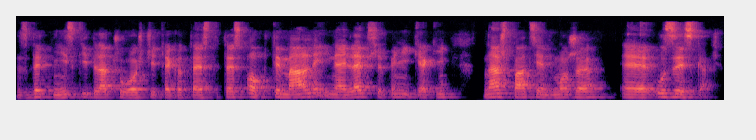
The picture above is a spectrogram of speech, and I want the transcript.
zbyt niski dla czułości tego testu. To jest optymalny i najlepszy wynik, jaki nasz pacjent może e, uzyskać.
